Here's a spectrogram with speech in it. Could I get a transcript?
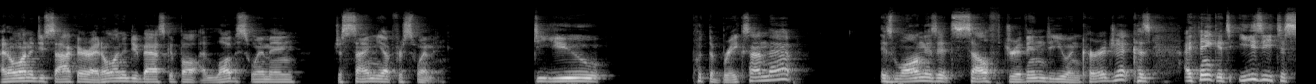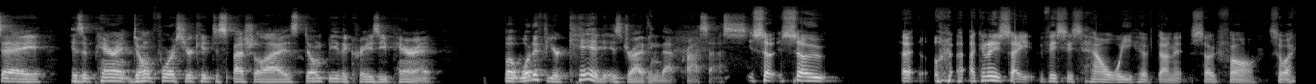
I don't want to do soccer, I don't want to do basketball. I love swimming. Just sign me up for swimming." Do you put the brakes on that as long as it's self driven, do you encourage it? Because I think it's easy to say, as a parent, don't force your kid to specialize, don't be the crazy parent. But what if your kid is driving that process? So, so uh, I can only say this is how we have done it so far. So I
